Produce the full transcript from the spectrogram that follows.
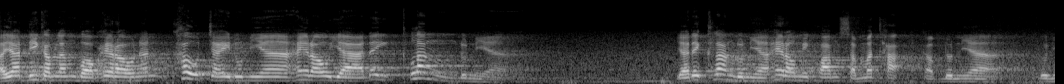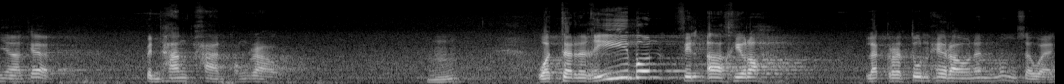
อายัดนี้กำลังบอกให้เรานั้น เข้าใจดุนยาให้เราอย่าได้คลั่งดุนยาอย่าได้คลั่งดุนยาให้เรามีความสัมมถะกับดุนยาดุนยาแค่เป็นทางผ่านของเรา وترغيب في الآخرةและกระตุ้นให้เรานั้นมุ่งแสวง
